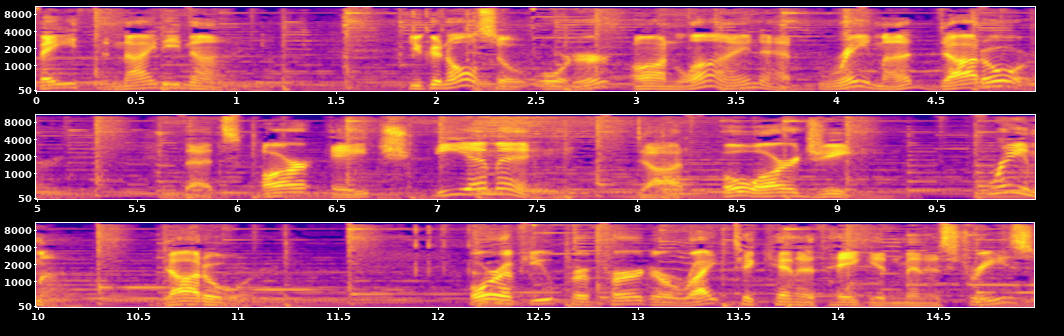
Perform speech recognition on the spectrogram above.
Faith 99. You can also order online at rhema.org. That's R H E M A dot O R G. Rhema dot org. Or if you prefer to write to Kenneth Hagin Ministries,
